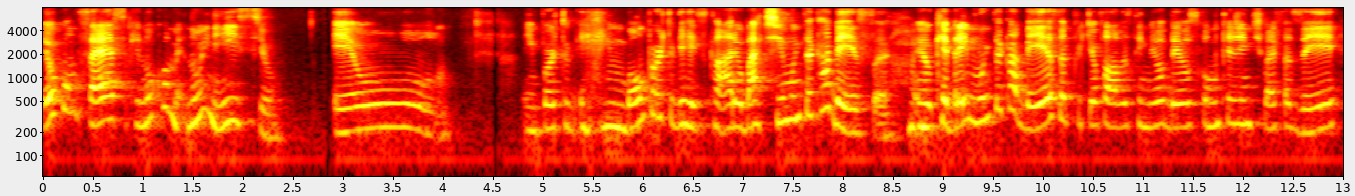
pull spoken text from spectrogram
Eu confesso que no, no início eu em, em bom português, claro, eu bati muita cabeça. Eu quebrei muita cabeça porque eu falava assim, meu Deus, como que a gente vai fazer?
